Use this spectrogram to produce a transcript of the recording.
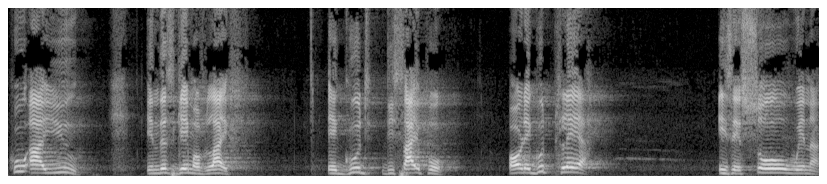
Who are you in this game of life? A good disciple or a good player is a soul winner.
